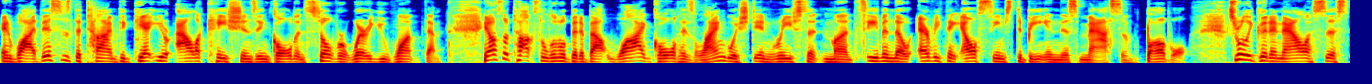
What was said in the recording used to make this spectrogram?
and why this is the time to get your allocations in gold and silver where you want them. He also talks a little bit about why gold has languished in recent months, even though everything else seems to be in this massive bubble. It's really good analysis.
